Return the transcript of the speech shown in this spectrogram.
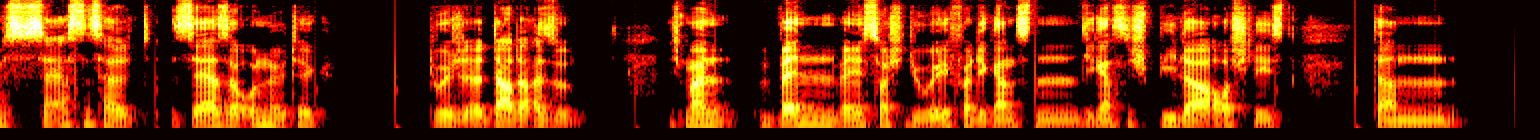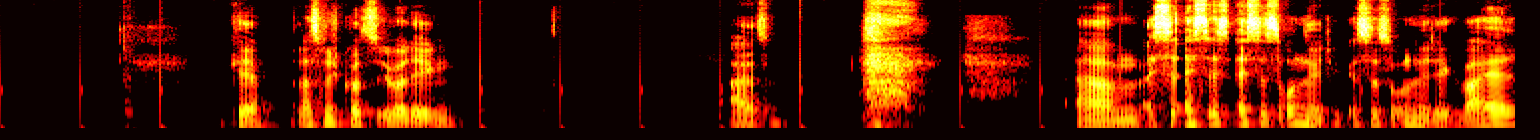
es ist erstens halt sehr, sehr unnötig. Durch, äh, da, also, ich meine, wenn, wenn jetzt zum Beispiel die UEFA die ganzen, die ganzen Spieler ausschließt, dann. Okay, lass mich kurz überlegen. Also. ähm, es, es, ist, es ist unnötig. Es ist unnötig, weil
